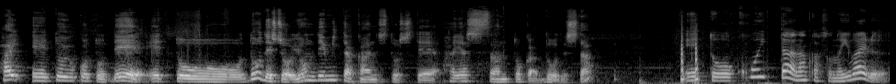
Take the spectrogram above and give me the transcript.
はい、えーということで、えっと、どうでしょう？読んでみた感じとして林さんとかどうでした？えっと、こういったなんかそのいわゆる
